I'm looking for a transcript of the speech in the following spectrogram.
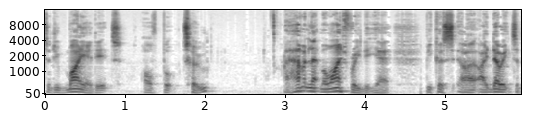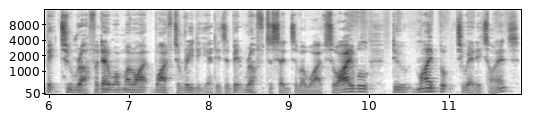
to do my edit of book two. I haven't let my wife read it yet because uh, I know it's a bit too rough. I don't want my wife to read it yet. It's a bit rough to send two my wife. So I will do my book to edit on it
